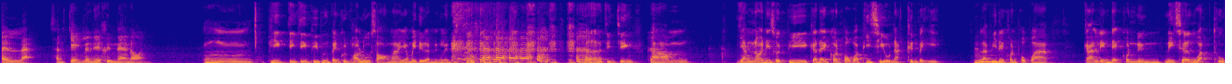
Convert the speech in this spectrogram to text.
เป็นและฉันเก่งเรื่องนี้ขึ้นแน่นอน อืมพี่จริง ๆ พี่เพิ่งเป็นคุณพ่อลูกสองมายังไม่เดือนหนึ่งเลยนะจริงๆอืมอย่างน้อยที่สุดพี่ก็ได้ค้นพบว่าพี่ชิลหนักขึ้นไปอีก และพี่ได้ค้นพบว่าการเลี้ยงเด็กคนหนึ่งในเชิงวัตถุ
